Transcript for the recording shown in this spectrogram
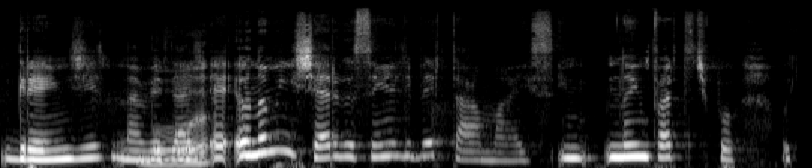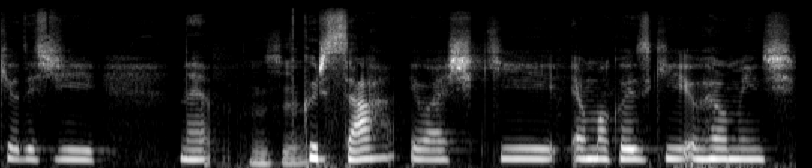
grande, na verdade. Boa. É, eu não me enxergo sem a libertar mais. Não importa, tipo, o que eu decidi, né, cursar, eu acho que é uma coisa que eu realmente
